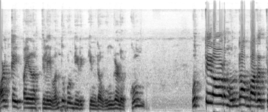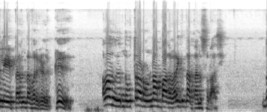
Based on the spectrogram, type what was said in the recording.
வாழ்க்கை பயணத்திலே வந்து கொண்டிருக்கின்ற உங்களுக்கும் உத்திராடம் ஒன்றாம் பாதத்திலே பிறந்தவர்களுக்கு அதாவது இந்த உத்திராடம் ஒன்றாம் பாதம் வரைக்கும் தான் தனுசு ராசி. இந்த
